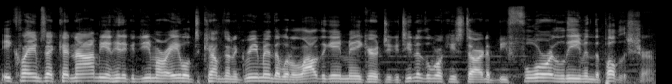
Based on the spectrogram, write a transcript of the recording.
He claims that Konami and Hideo were able to come to an agreement that would allow the game maker to continue the work he started before leaving the publisher.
